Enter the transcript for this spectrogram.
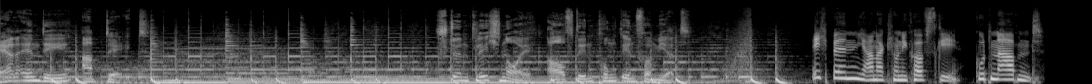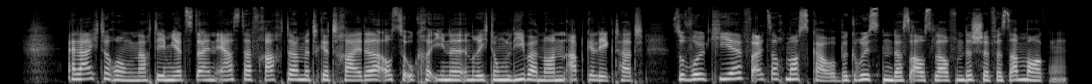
RND Update. Stündlich neu. Auf den Punkt informiert. Ich bin Jana Klonikowski. Guten Abend. Erleichterung, nachdem jetzt ein erster Frachter mit Getreide aus der Ukraine in Richtung Libanon abgelegt hat. Sowohl Kiew als auch Moskau begrüßten das Auslaufen des Schiffes am Morgen.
